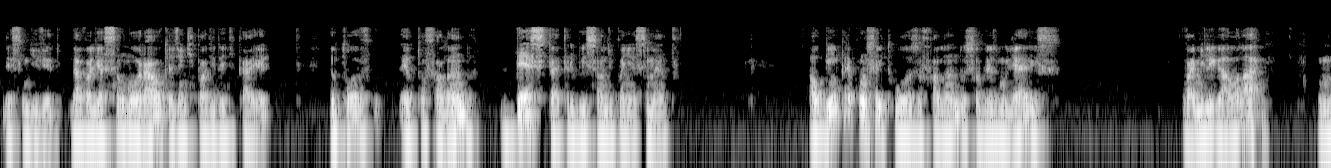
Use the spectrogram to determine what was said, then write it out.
desse indivíduo, da avaliação moral que a gente pode dedicar a ele. Eu tô, estou falando desta atribuição de conhecimento. Alguém preconceituoso falando sobre as mulheres vai me ligar o alarme. Hum.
